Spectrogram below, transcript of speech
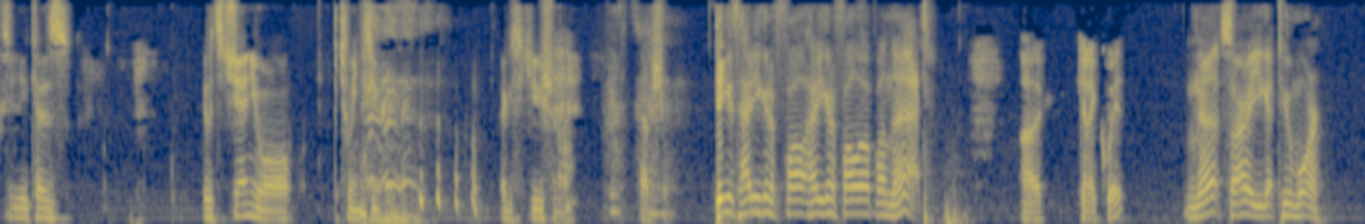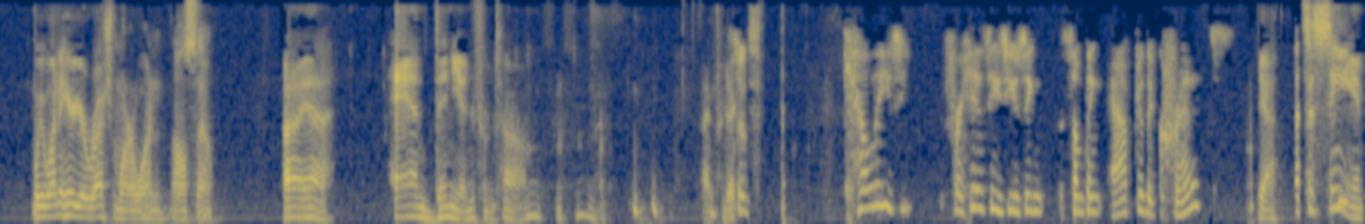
See, because it was genuine between two executional. Exceptional. Dingus, how are you gonna follow? How are you gonna follow up on that? Uh, can I quit? No, sorry, you got two more. We want to hear your Rushmore one also. Oh yeah, and Binion from Tom. I predict. So Kelly's for his, he's using something after the credits. Yeah. That's a scene.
